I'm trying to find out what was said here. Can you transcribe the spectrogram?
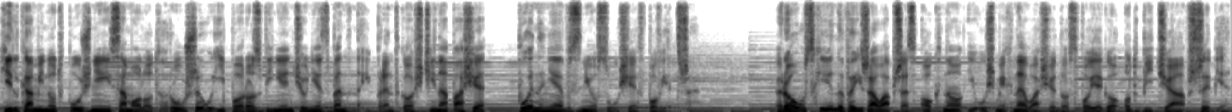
Kilka minut później samolot ruszył i po rozwinięciu niezbędnej prędkości na pasie płynnie wzniósł się w powietrze. Rose Hill wyjrzała przez okno i uśmiechnęła się do swojego odbicia w szybie.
